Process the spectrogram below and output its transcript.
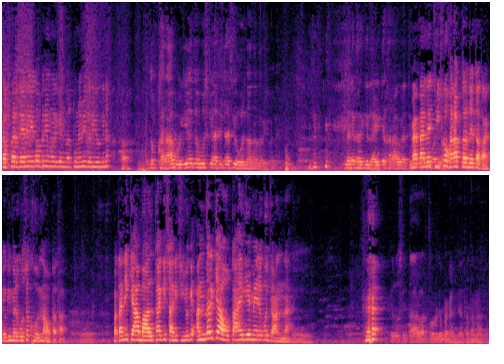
सब करते हैं ना ये तो अपनी उम्र के अंदर तूने भी करी होगी ना। हाँ। जब खराब हुई है जब उसकी ऐसी तैसी और ज़्यादा करी मैंने। मेरे घर की लाइटें खराब हो जाती मैं पहले चीज़ को खराब कर देता था क्योंकि मेरे को उसे खोलना होता था। पता नहीं क्या बाल था कि सारी चीज़ों के अंदर क्या होता है ये मेरे को जानना है। फिर उसकी तार वार तोड़ के पटक देता था मैं तो।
